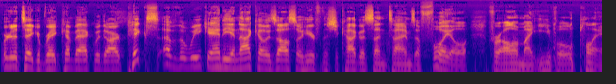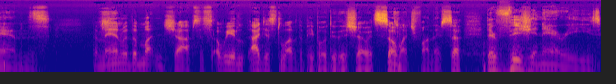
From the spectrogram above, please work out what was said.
We're going to take a break, come back with our picks of the week. Andy Ihnatko is also here from the Chicago Sun-Times, a foil for all of my evil plans. The man with the mutton chops. It's, we, I just love the people who do this show. It's so much fun. They're so they're visionaries.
